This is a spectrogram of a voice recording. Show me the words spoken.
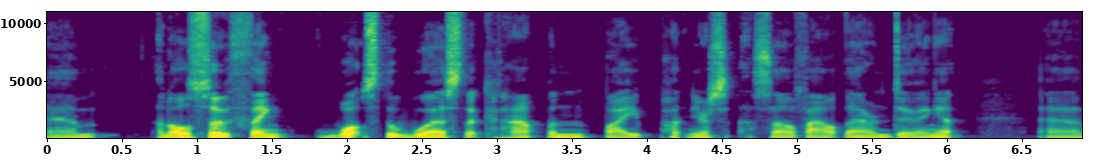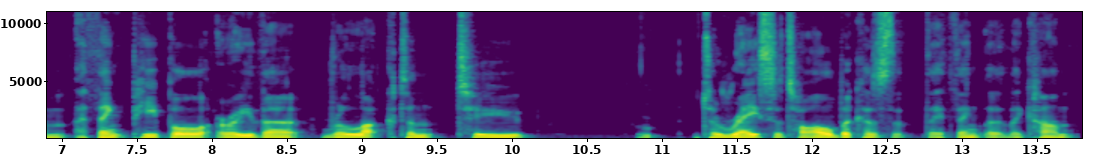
Um, and also think what's the worst that could happen by putting yourself out there and doing it? Um, i think people are either reluctant to to race at all because they think that they can't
